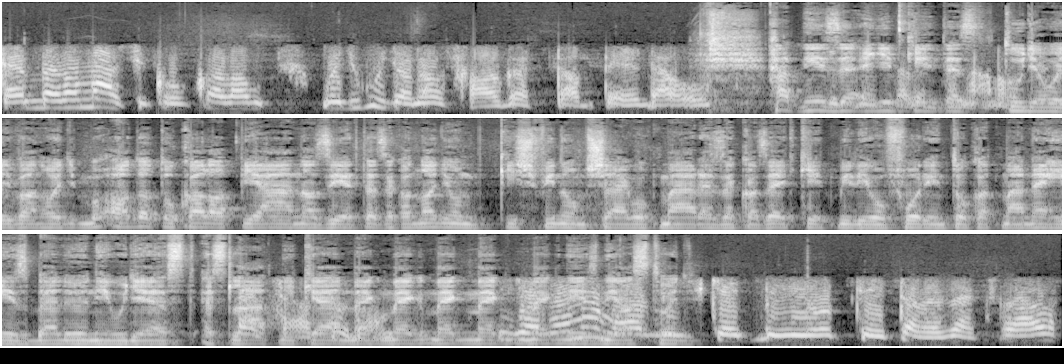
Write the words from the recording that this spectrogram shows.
szemben a másikokkal, mondjuk ugyanazt hallgattam például. Hát nézze, egyébként ez tudja, hogy van, hogy adatok alapján azért ezek a nagyon kis finomságok már, ezek az 1-2 millió forintokat már nehéz belőni, ugye ezt, ezt látni hát, kell, meg, meg, meg, meg Igen, megnézni azt, hogy... 2 milliót tételezek fel,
